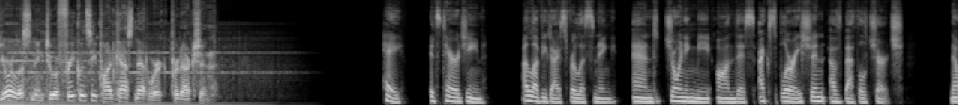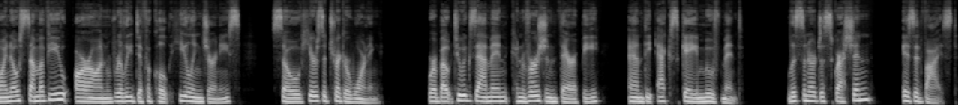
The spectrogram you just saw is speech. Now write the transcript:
You're listening to a Frequency Podcast Network production. Hey, it's Tara Jean. I love you guys for listening and joining me on this exploration of Bethel Church. Now, I know some of you are on really difficult healing journeys, so here's a trigger warning. We're about to examine conversion therapy and the ex gay movement. Listener discretion is advised.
